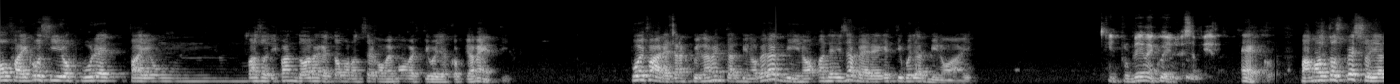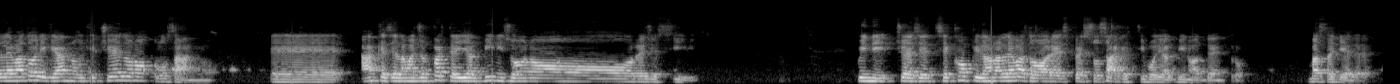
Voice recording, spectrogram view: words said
o fai così oppure fai un vaso di Pandora che dopo non sai come muoverti con gli accoppiamenti puoi fare tranquillamente albino per albino, ma devi sapere che tipo di albino hai. Il problema è quello, è sapere. Ecco, ma molto spesso gli allevatori che, hanno, che cedono lo sanno, eh, anche se la maggior parte degli albini sono recessivi. Quindi, cioè, se, se compri da un allevatore, spesso sa che tipo di albino ha dentro. Basta chiedere.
